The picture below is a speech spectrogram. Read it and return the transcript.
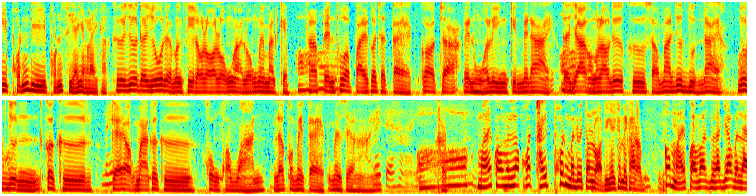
มีผลดีผลเสียอย่างไรครับ คือยืดอายุเนี่ยบางทีเรารอลงอะลงไม่มาเก็บ อ๋อ ถ้าเป็นทั่วไปก็จะแตกก็จะเป็นหัวลิงกินไม่ได้ แต่ยาของเรานี่คือสามารถยืดหยุ่นได้อะยืดหยุ่นก็คือไม่ แกะออกมาก็คือคงความหวานแล้วก็ไม่แตกไม่เสียหาย ไม่เสียหายครับอ๋อหมายความว่าเราก็ใช้พ่นมาโดยตลอดอย่างเงี้ยใช่ไหมครับ ครับ ก็หมายความว่าระยะเวลา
